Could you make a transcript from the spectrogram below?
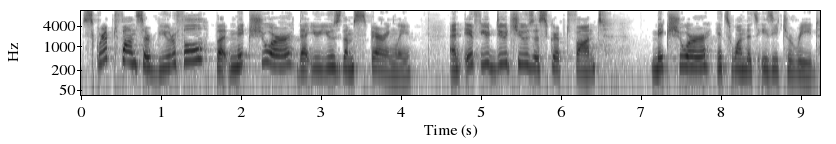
Script fonts are beautiful, but make sure that you use them sparingly. And if you do choose a script font, make sure it's one that's easy to read.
